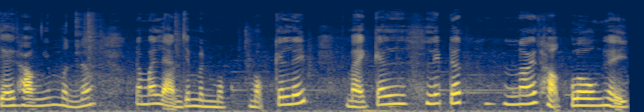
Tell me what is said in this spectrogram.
chơi thân với mình đó nó mới làm cho mình một một cái clip. Mà cái clip đó nói thật luôn thì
